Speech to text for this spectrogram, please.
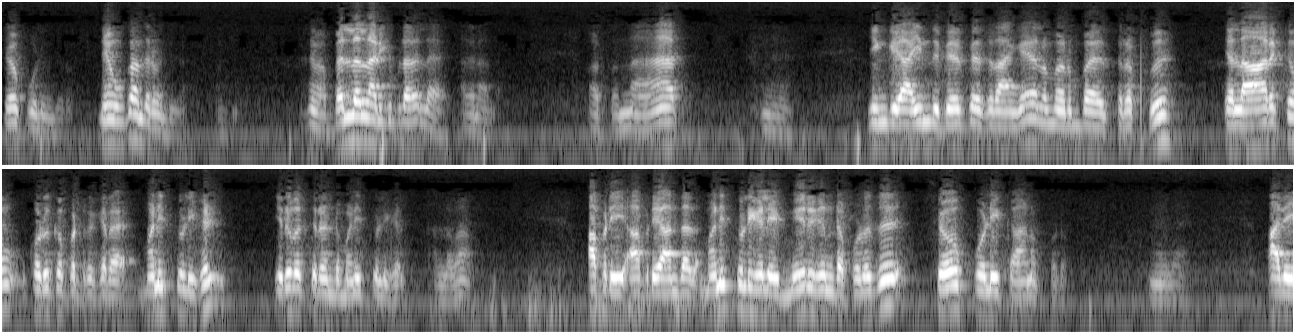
சிவப்பு ஒளி வந்துடும் நீ உட்காந்துட வேண்டியதான் பெல்லாம் அடிக்கப்படாதுல்ல? அதனால. அவர் சொன்னார் இங்கு ஐந்து பேர் பேசுறாங்க. ரொம்ப ரொம்ப சிறப்பு. எல்லாருக்கும் கொடுக்கப்பட்டிருக்கிற மணித்துளிகள் இருபத்தி ரெண்டு மணித்துளிகள் அல்லவா? அப்படி அப்படி அந்த மணித்துளிகளை மீறுகின்ற பொழுது சிவப்பொழி காணப்படும். அதை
